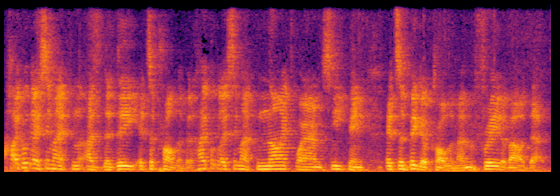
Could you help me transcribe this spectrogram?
hypoglycemia at, the day, it's a problem, but hypoglycemia at night while I'm sleeping, it's a bigger problem. I'm afraid about that.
